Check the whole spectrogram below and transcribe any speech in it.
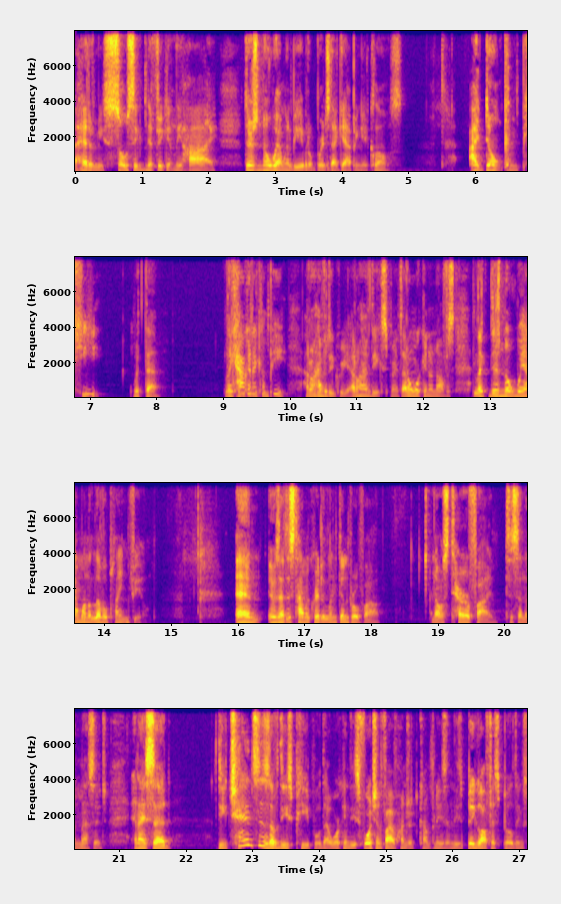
ahead of me so significantly high. There's no way I'm going to be able to bridge that gap and get close. I don't compete with them. Like, how can I compete? I don't have a degree. I don't have the experience. I don't work in an office. Like, there's no way I'm on a level playing field. And it was at this time I created a LinkedIn profile. And I was terrified to send a message. And I said, the chances of these people that work in these Fortune 500 companies and these big office buildings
